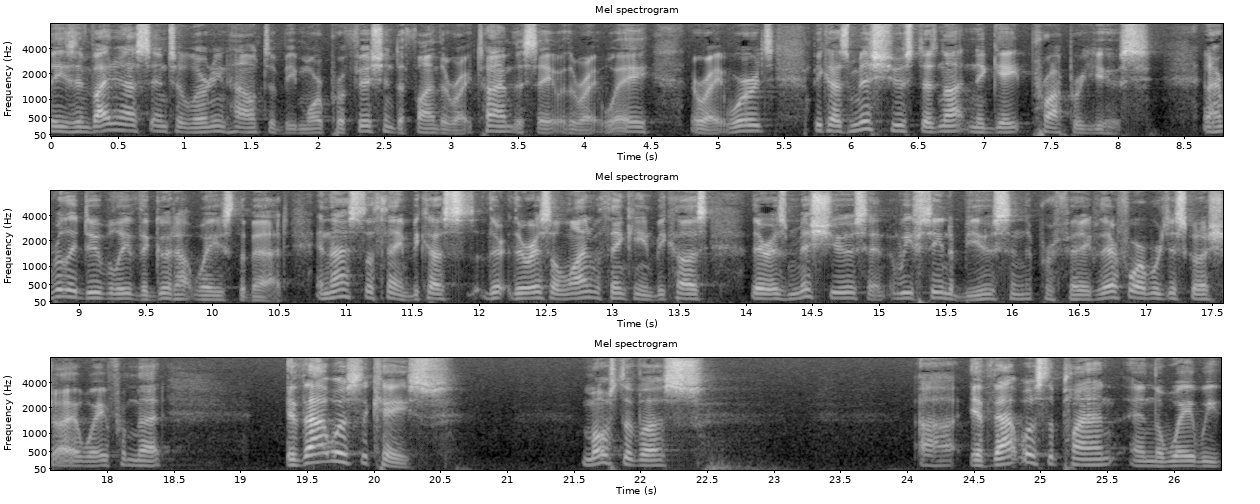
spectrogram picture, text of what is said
that He's inviting us into learning how to be more proficient, to find the right time, to say it with the right way, the right words, because misuse does not negate proper use. And I really do believe the good outweighs the bad. And that's the thing, because there, there is a line of thinking, because there is misuse and we've seen abuse in the prophetic. Therefore, we're just going to shy away from that. If that was the case, most of us, uh, if that was the plan and the way we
